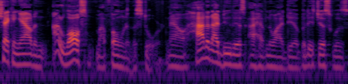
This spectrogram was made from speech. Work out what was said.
checking out and I lost my phone in the store. Now, how did I do this? I have no idea, but it just was,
